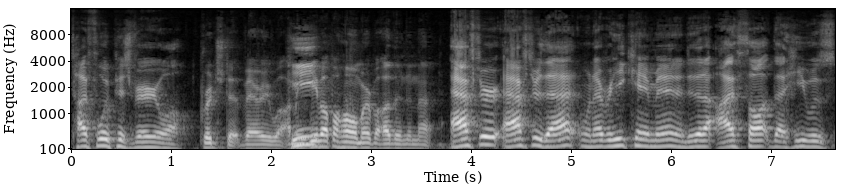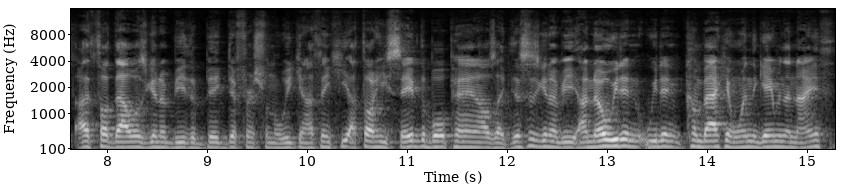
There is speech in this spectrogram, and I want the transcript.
Ty Floyd pitched very well. Bridged it very well. I mean, He- he gave up a homer, but other than that, After after that, whenever he came in and did that, I thought that he was. I thought that was going to be the big difference from the weekend. I think he. I thought he saved the bullpen. I was like, this is going to be. I know we didn't we didn't come back and win the game in the ninth,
